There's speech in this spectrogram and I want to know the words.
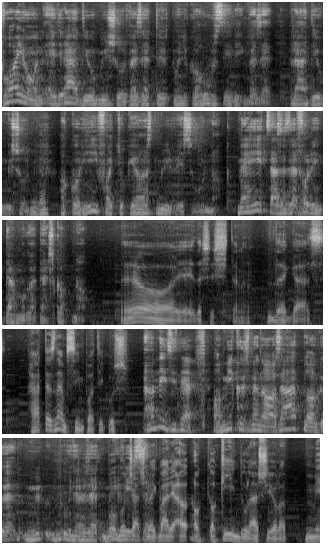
vajon egy rádióműsor vezetőt, mondjuk a 20 évig vezet rádióműsor, Igen. akkor hívhatjuk-e azt művész úrnak? Mert 700 ezer forint támogatást kapna. Jaj, édes Istenem, de gáz. Hát ez nem szimpatikus. Hát nézd ide, a miközben az átlag úgynevezett művészet... Bocsáss meg, várj, a, a, a kiindulási alap. Mi,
